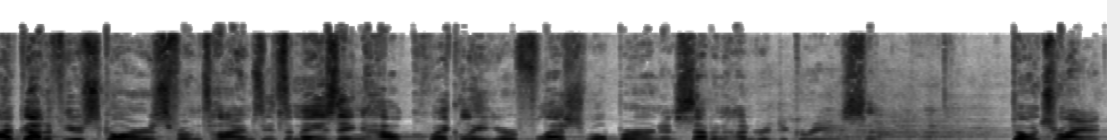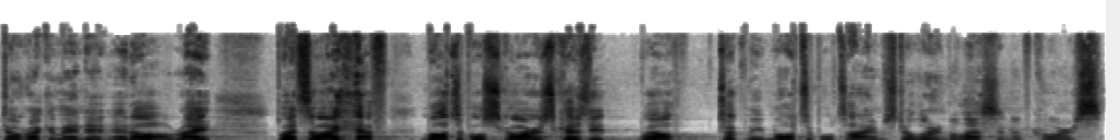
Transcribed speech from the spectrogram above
I've got a few scars from times. It's amazing how quickly your flesh will burn at 700 degrees. Don't try it. Don't recommend it at all, right? But so I have multiple scars because it, well, took me multiple times to learn the lesson, of course.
